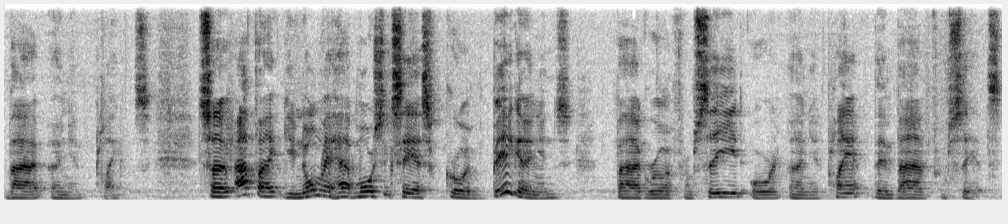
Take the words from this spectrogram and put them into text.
buying onion plants. So I think you normally have more success growing big onions by growing from seed or an onion plant than buying from sets.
